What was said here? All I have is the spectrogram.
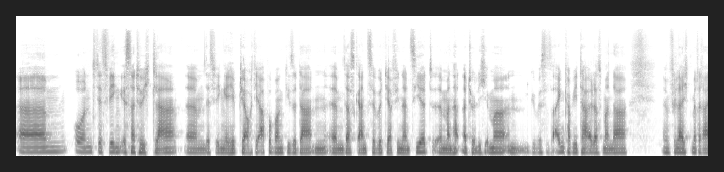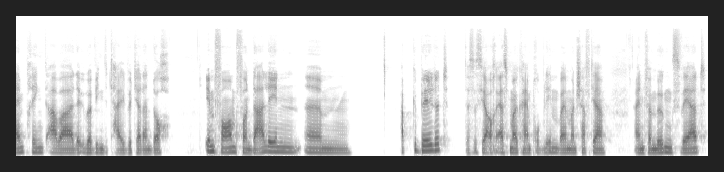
Ähm, und deswegen ist natürlich klar, ähm, deswegen erhebt ja auch die Apobank diese Daten. Ähm, das Ganze wird ja finanziert. Äh, man hat natürlich immer ein gewisses Eigenkapital, das man da äh, vielleicht mit reinbringt, aber der überwiegende Teil wird ja dann doch in Form von Darlehen ähm, abgebildet. Das ist ja auch erstmal kein Problem, weil man schafft ja einen Vermögenswert,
